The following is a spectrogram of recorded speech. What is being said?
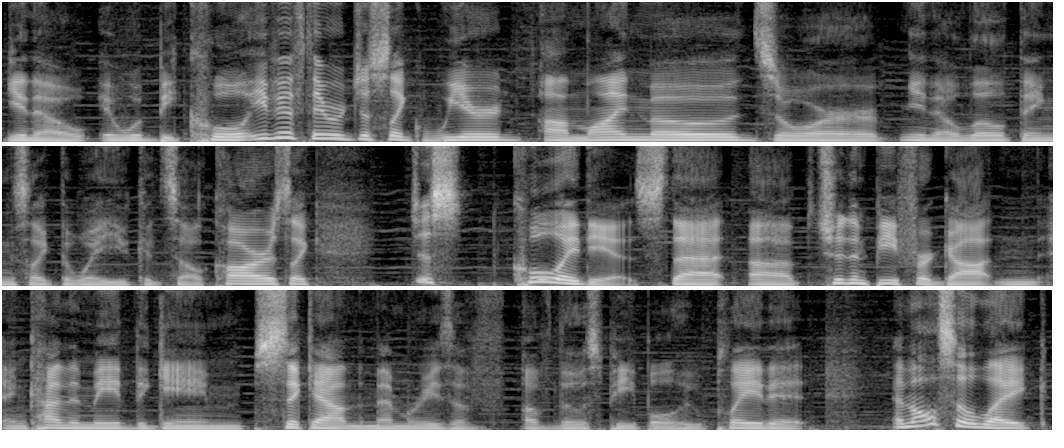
you know, it would be cool, even if they were just like weird online modes or, you know, little things like the way you could sell cars, like just cool ideas that uh, shouldn't be forgotten and kind of made the game stick out in the memories of, of those people who played it. And also, like,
